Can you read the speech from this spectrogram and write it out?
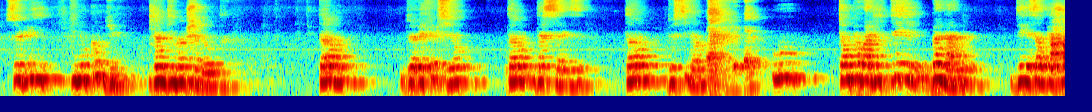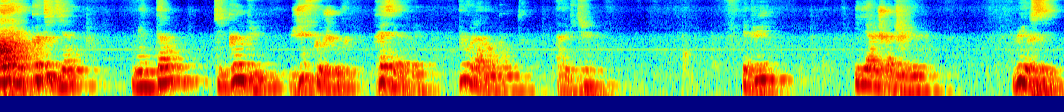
celui qui nous conduit d'un dimanche à l'autre? Temps de réflexion, temps d'ascèse, temps de silence, ou temporalité banale des engagements quotidiens, mais temps qui conduit jusqu'au jour réservé pour la rencontre avec Dieu. Et puis, il y a le choix de Dieu, lui aussi,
